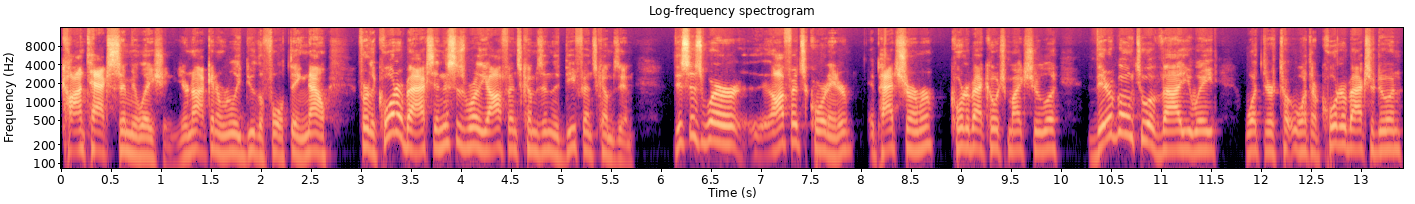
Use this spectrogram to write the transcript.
contact simulation. You're not going to really do the full thing. Now, for the quarterbacks, and this is where the offense comes in, the defense comes in. This is where uh, offense coordinator uh, Pat Shurmur, quarterback coach Mike Shula, they're going to evaluate what their what their quarterbacks are doing,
